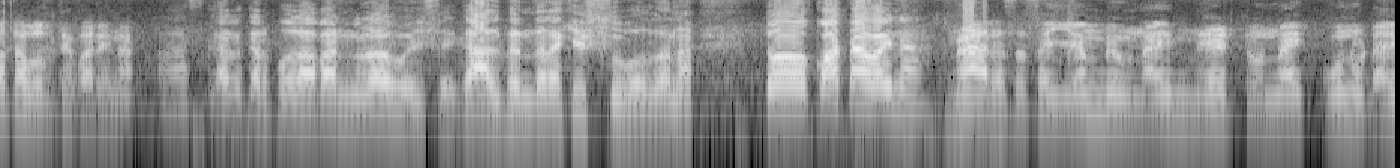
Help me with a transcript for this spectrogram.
কথা বলতে পারি না। আজকালকার পোলাপানগুলো হয়েছে গার্লফ্রেন্ড দ্বারা কিচ্ছু বলতো না। তো কথা হয় না। না রে সাসা এমবিও নাই নেটও নাই কোনোটাই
